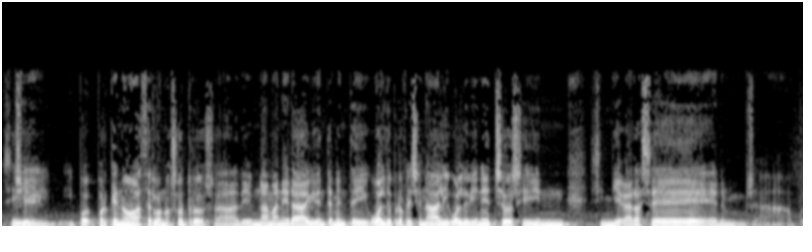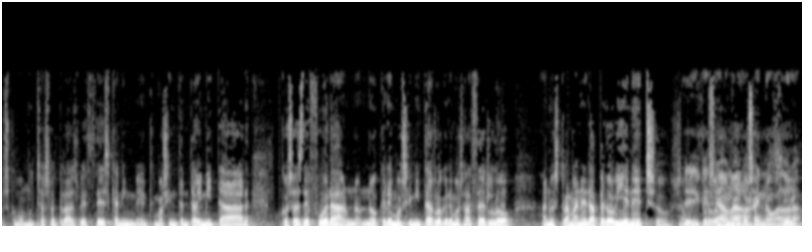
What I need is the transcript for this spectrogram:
Sí, sí, y por, por, qué no hacerlo nosotros? O sea, de una manera evidentemente igual de profesional, igual de bien hecho, sin, sin llegar a ser, o sea, pues como muchas otras veces que, han, que hemos intentado imitar cosas de fuera, no, no, queremos imitarlo, queremos hacerlo a nuestra manera, pero bien hecho. O sea, sí, que programa, sea una cosa innovadora,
